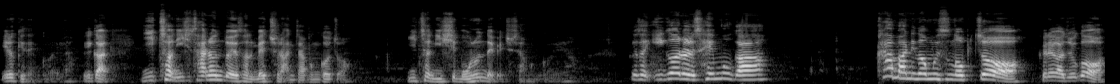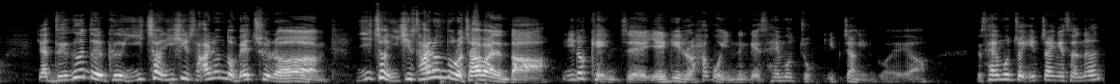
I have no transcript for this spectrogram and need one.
이렇게 된 거예요. 그러니까 2024년도에서는 매출 안 잡은 거죠. 2025년도에 매출 잡은 거예요. 그래서 이거를 세무가 가만히 넘을 순 없죠. 그래가지고 야, 너희들 그 2024년도 매출은 2024년도로 잡아야 된다. 이렇게 이제 얘기를 하고 있는 게 세무 쪽 입장인 거예요. 그 세무 쪽 입장에서는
